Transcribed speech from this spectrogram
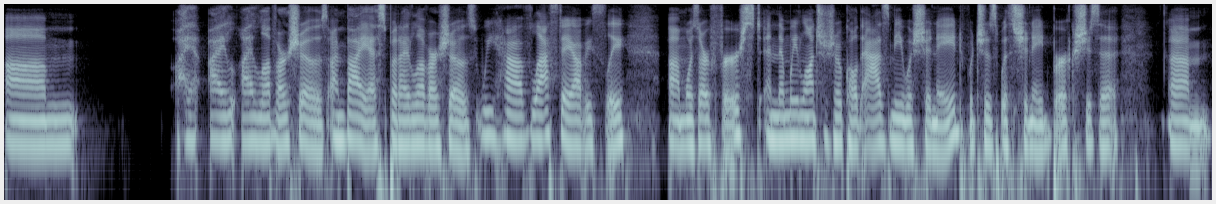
Um, I, I, I love our shows. I'm biased, but I love our shows. We have Last Day, obviously, um, was our first. And then we launched a show called As Me with Sinead, which is with Sinead Burke. She's a um,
